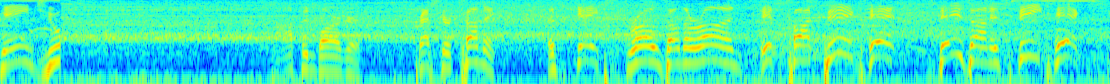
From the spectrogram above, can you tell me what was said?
gain. Poffenbarger, pressure coming, escapes, throws on the run. It's caught, big hit, stays on his feet. Hicks.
